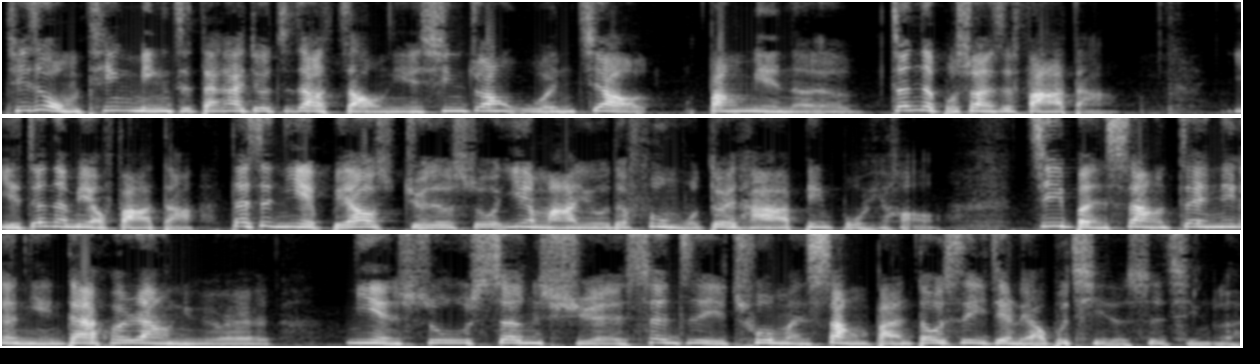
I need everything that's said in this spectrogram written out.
其实我们听名字大概就知道，早年新庄文教方面呢，呃，真的不算是发达，也真的没有发达。但是你也不要觉得说叶麻油的父母对他并不好，基本上在那个年代会让女儿。念书、升学，甚至于出门上班，都是一件了不起的事情了。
